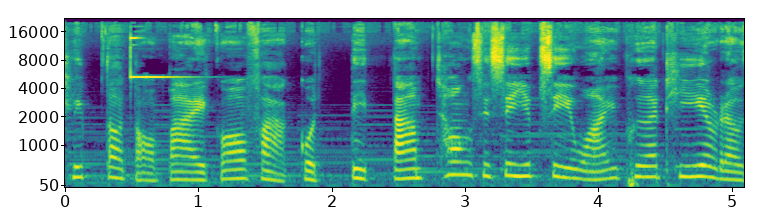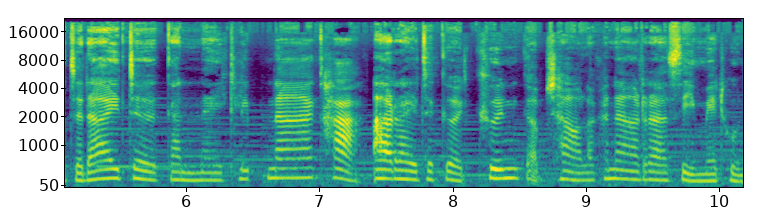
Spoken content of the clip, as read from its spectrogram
คลิปต่อๆไปก็ฝากกด ติดตามช่องซิซี่ยิปซีไว้เพื่อที่เราจะได้เจอกันในคลิปหน้าค่ะ อะไรจะเกิดขึ้นกับชาวลัคนาราศีเมถุน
